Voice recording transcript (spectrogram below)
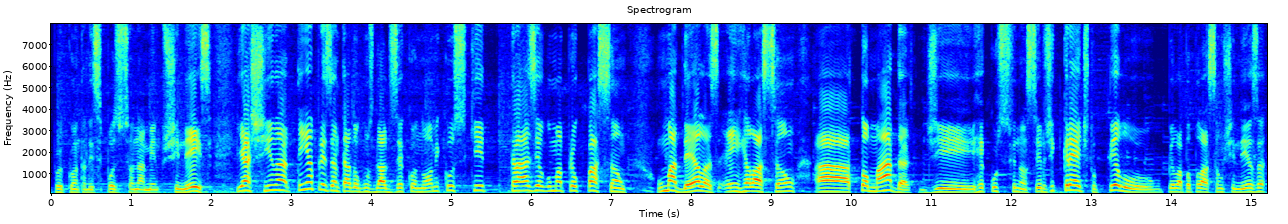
por conta desse posicionamento chinês. E a China tem apresentado alguns dados econômicos que trazem alguma preocupação. Uma delas é em relação à tomada de recursos financeiros, de crédito pelo, pela população chinesa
